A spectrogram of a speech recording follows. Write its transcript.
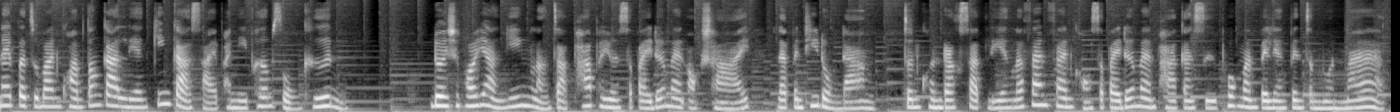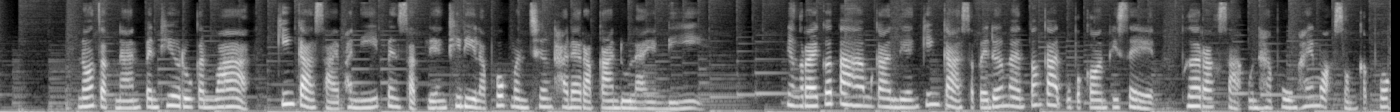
ในปัจจุบันความต้องการเลี้ยงกิ้งก่าสายพันธุ์นี้เพิ่มสูงขึ้น โดยเฉพาะอย่างยิ่งหลังจากภาพยนตร์สไปเดอร์แมนออกฉาย และเป็นที่โด่งดัง จนคนรักสัตว์เลี้ยงและแฟนๆ ของสไปเดอร์แมนพากันซื้อพวกมันไปเลี้ยงเป็นจำนวนมาก นอกจากนั้นเป็นที่รู้กันว่า กิ้งก่าสายพันธุ์นี้เป็นสัตว์เลี้ยงที่ดีและพวกมันเชื่องถ้าได้รับการดูแลอย่างดีอย่างไรก็ตามการเลี้ยงกิ้งก่าสไปเดอร์แมนต้องการอุปกรณ์พิเศษ เพื่อรักษาอุณหภูมิให้เหมาะสมกับพวก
